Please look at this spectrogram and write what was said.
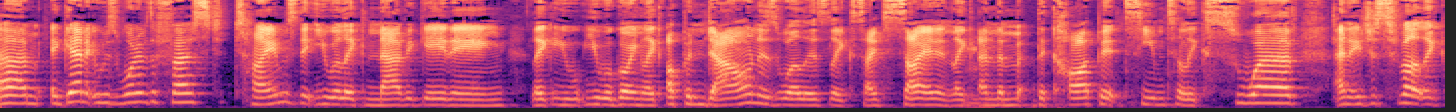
um again it was one of the first times that you were like navigating like you you were going like up and down as well as like side to side and like and the the carpet seemed to like swerve and it just felt like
